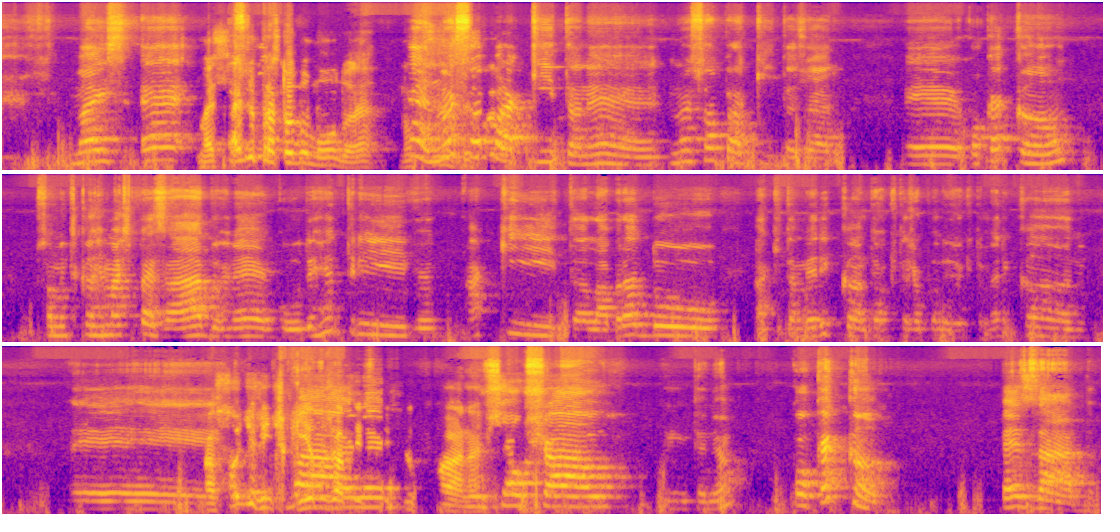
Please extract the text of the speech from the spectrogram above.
Mas é. Mas serve para todo mundo, né? Não é, não é só para Akita, né? Não é só para Akita, Jairo. É, qualquer cão, principalmente cães mais pesados, né? Golden Retriever, Akita, Labrador, Akita americano, tem um Akita japonês, Akita americano. É, Passou de 20 quilos, já tem que se preocupar, né? O entendeu? Qualquer cão pesado,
